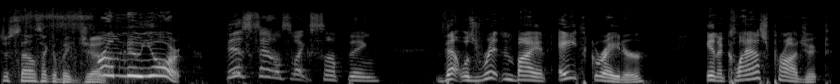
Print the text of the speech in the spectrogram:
just sounds like a big joke. from New York. This sounds like something that was written by an eighth grader in a class project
